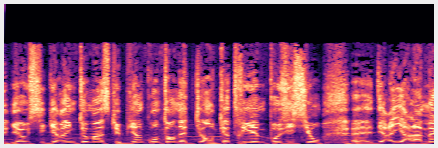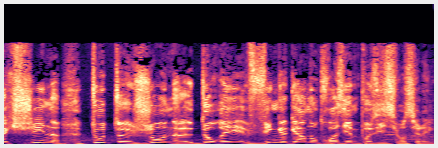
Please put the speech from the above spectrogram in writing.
Il y a aussi Geraint Thomas qui est bien content d'être en quatrième position euh, derrière la machine toute jaune dorée. Vingegaard en troisième position, Cyril.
